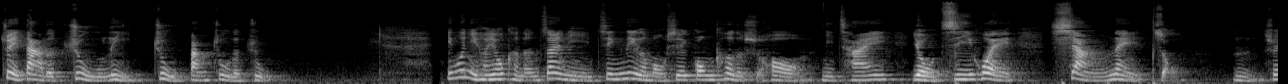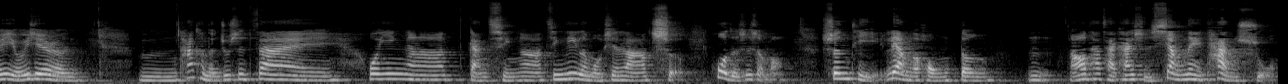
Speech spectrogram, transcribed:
最大的助力，助帮助的助。因为你很有可能在你经历了某些功课的时候，你才有机会向内走。嗯，所以有一些人，嗯，他可能就是在婚姻啊、感情啊经历了某些拉扯，或者是什么身体亮了红灯，嗯，然后他才开始向内探索，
